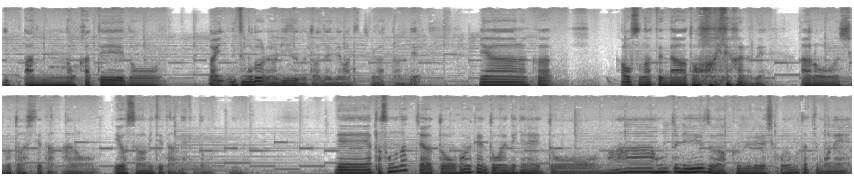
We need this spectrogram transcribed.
一般の家庭の、まあいつも通りのリズムとは全然また違ったんで、いやーなんかカオスになってんなーと思いながらね、あの、仕事はしてた、あの、様子を見てたんだけども。うんで、やっぱそうなっちゃうと、保育園登園できないと、まあ、本当にリズムが崩れるし、子供たちもね、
